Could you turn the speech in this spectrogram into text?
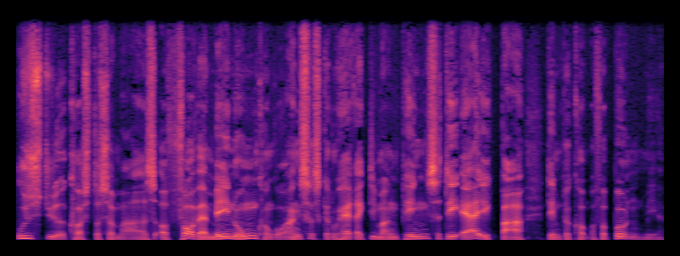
udstyret koster så meget. Og for at være med i nogle konkurrencer, skal du have rigtig mange penge. Så det er ikke bare dem, der kommer fra bunden mere.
